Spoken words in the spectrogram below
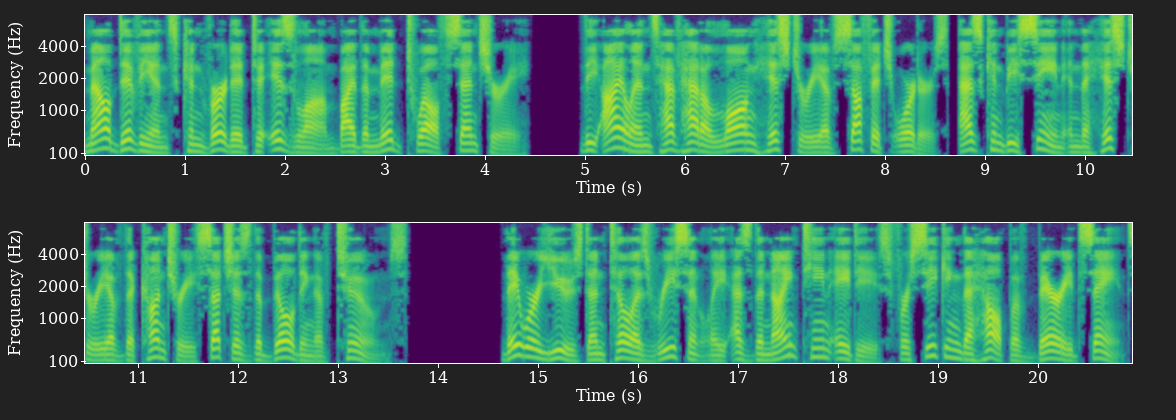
Maldivians converted to Islam by the mid-12th century. The islands have had a long history of Sufic orders, as can be seen in the history of the country such as the building of tombs. They were used until as recently as the 1980s for seeking the help of buried saints.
